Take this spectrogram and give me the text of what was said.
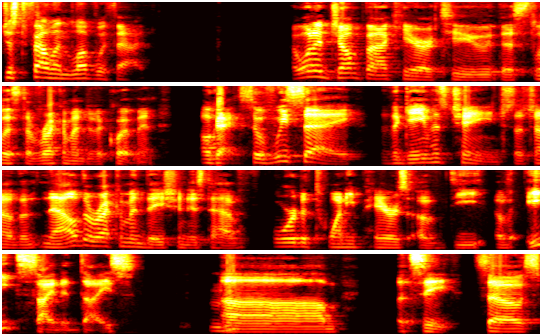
just fell in love with that. I want to jump back here to this list of recommended equipment. Okay, so if we say the game has changed, such now the now the recommendation is to have four to twenty pairs of d of eight sided dice. Mhm. Um, let's see. So s-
